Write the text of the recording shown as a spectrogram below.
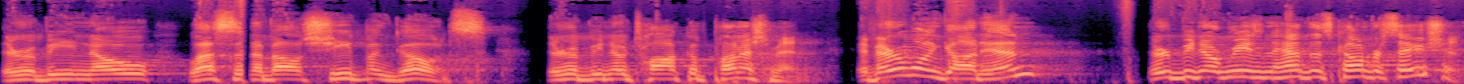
There would be no lesson about sheep and goats. There would be no talk of punishment. If everyone got in, there'd be no reason to have this conversation.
